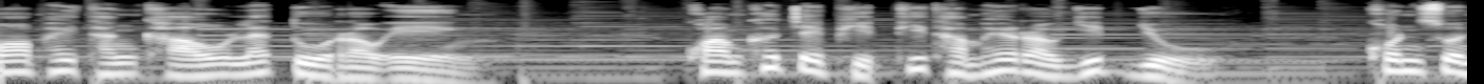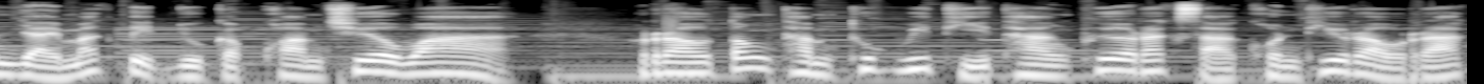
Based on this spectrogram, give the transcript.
มอบให้ทั้งเขาและตัวเราเอง ความเข้าใจผิดที่ทำให้เรายึดอยู่ คนส่วนใหญ่มักติดอยู่กับความเชื่อว่า เราต้องทำทุกวิถีทางเพื่อรักษาคนที่เรารัก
